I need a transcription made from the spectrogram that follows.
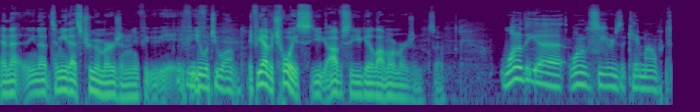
and that you know to me that's true immersion if you If if, you do what you want. if you have a choice you obviously you get a lot more immersion so One of the uh, one of the series that came out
